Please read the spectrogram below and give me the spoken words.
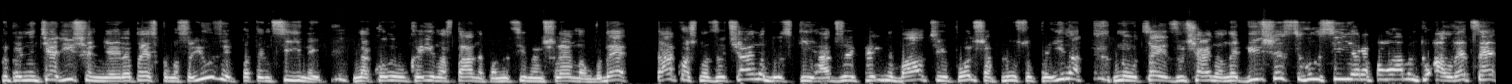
прийняття рішення європейському союзі потенційний, на коли Україна стане повноцінним членом, буде також надзвичайно близький, адже країни Балтії, Польща плюс Україна. Ну це звичайно не більшість голосів Європарламенту, але це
